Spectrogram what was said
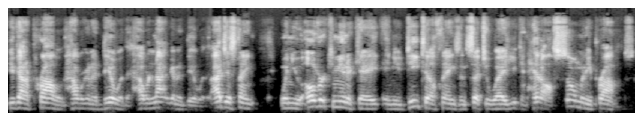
You got a problem, how we're going to deal with it, how we're not going to deal with it. I just think when you over communicate and you detail things in such a way, you can head off so many problems.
